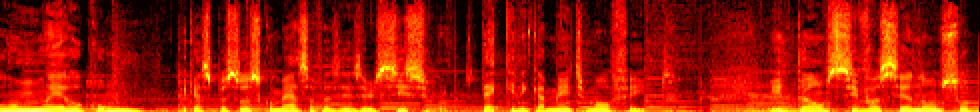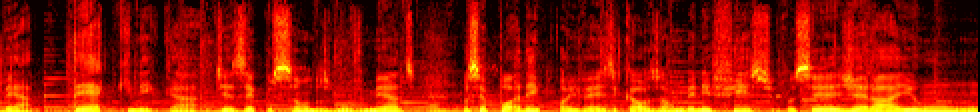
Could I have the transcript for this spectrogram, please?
um erro comum é que as pessoas começam a fazer exercício tecnicamente mal feito. Ah. Então, se você não souber a técnica de execução dos movimentos, uhum. você pode, ao invés de causar um benefício, você gerar um,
